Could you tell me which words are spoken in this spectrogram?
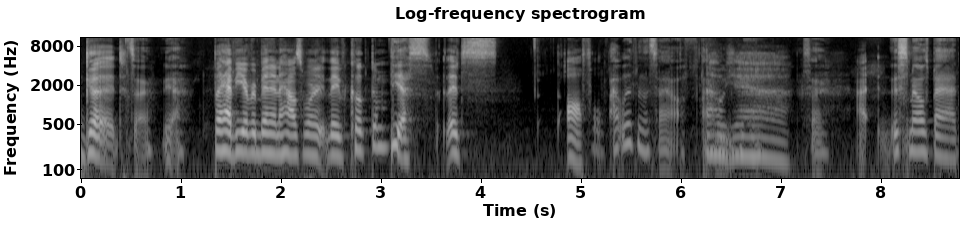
Good. So yeah. But have you ever been in a house where they've cooked them? Yes. It's awful. I live in the south. Oh yeah. So I- it smells bad.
